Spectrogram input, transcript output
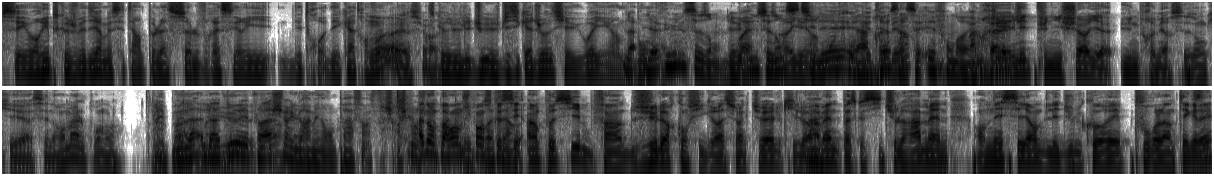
c'est horrible ce que je veux dire, mais c'était un peu la seule vraie série des trois, des quatre en fait. Ouais, bien sûr. Parce que Jessica Jones, il y a eu, ouais, il y a eu un Là, bon. Il y a tronc. une saison, il y a eu Ouais. une saison Ouais, il y a eu un bon stylée et après ça s'est effondré. Après, à la limite, Punisher, il y a une première saison qui est assez normale pour moi. Mais la- la nulle, deux est pas- Je suis sûr, ils le ramèneront pas. Enfin, franchement, Ah non, par contre, je pense que c'est impossible, enfin, vu leur configuration actuelle, qu'ils le Ouais. ramènent, parce que si tu le ramènes en essayant de l'édulcorer pour l'intégrer,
